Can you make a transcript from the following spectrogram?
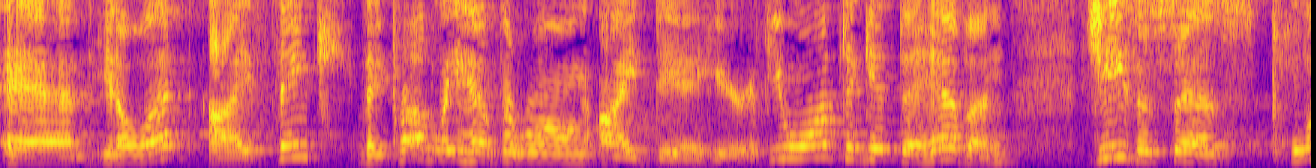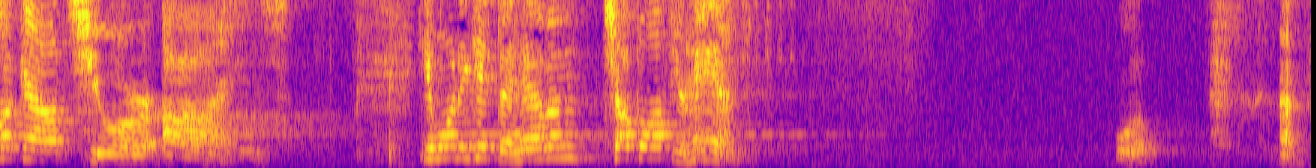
And you know what? I think they probably have the wrong idea here. If you want to get to heaven, Jesus says, pluck out your eyes. You want to get to heaven? Chop off your hand. Whoa.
